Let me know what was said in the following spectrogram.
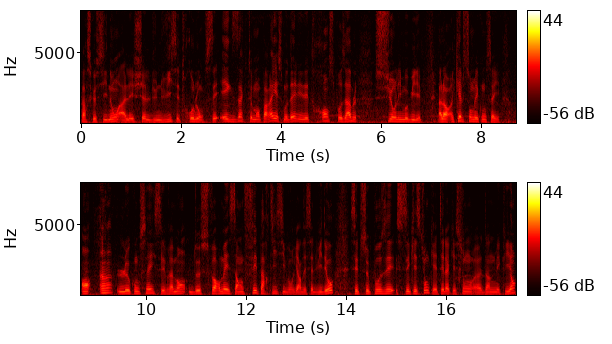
parce que sinon à l'échelle d'une vie c'est trop long. C'est exactement pareil et ce modèle il est transposable sur l'immobilier. Alors quels sont mes conseils? En un, le conseil c'est vraiment de se former, ça en fait partie si vous regardez cette vidéo, c'est de se poser ces questions qui a été la question euh, d'un de mes clients,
